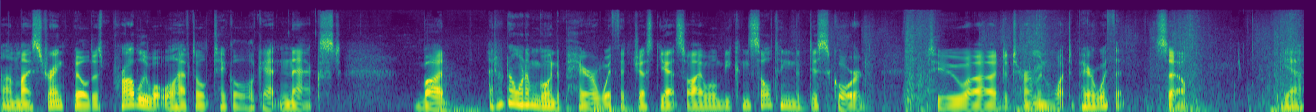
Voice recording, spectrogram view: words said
on my strength build is probably what we'll have to take a look at next, but I don't know what I'm going to pair with it just yet, so I will be consulting the Discord to uh, determine what to pair with it. So, yeah,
